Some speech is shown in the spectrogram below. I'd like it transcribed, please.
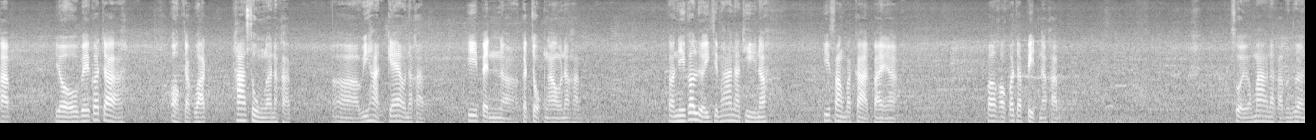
ครับ เดี๋ยวเบก็จะออกจากวัดท่าสุงแล้วนะครับวิหารแก้วนะครับ ที่เป็นกระจกเงานะครับ ตอนนี้ก็เหลืออีก 15 นาทีเนาะที่ฟังประกาศไปอะเพราะเขาก็จะปิดนะครับ สวยมากๆนะครับเพื่อน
